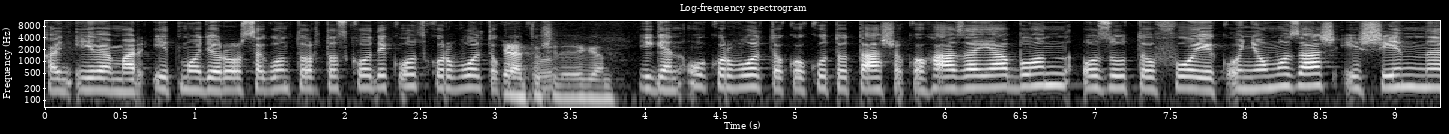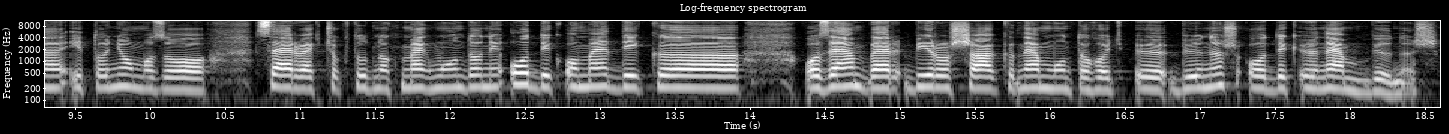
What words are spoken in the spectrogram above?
hány éve már itt Magyarországon tartózkodik, akkor voltak... Jelentős ide, igen. Igen, akkor voltak a kutatások a házájában, azóta folyik a nyomozás, és én eh, itt a nyomozó szervek csak tudnak megmondani, addig, ameddig eh, az ember bíróság nem mondta, hogy ő bűnös, addig ő nem bűnös.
